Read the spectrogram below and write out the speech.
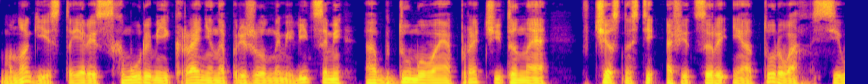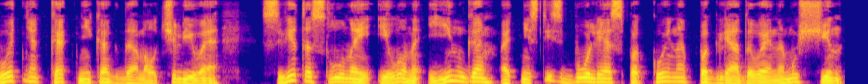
Многие стояли с хмурыми и крайне напряженными лицами, обдумывая прочитанное – в частности, офицеры Иатурова сегодня как никогда молчаливая. Света с Луной, Илона и Инга отнеслись более спокойно, поглядывая на мужчин.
